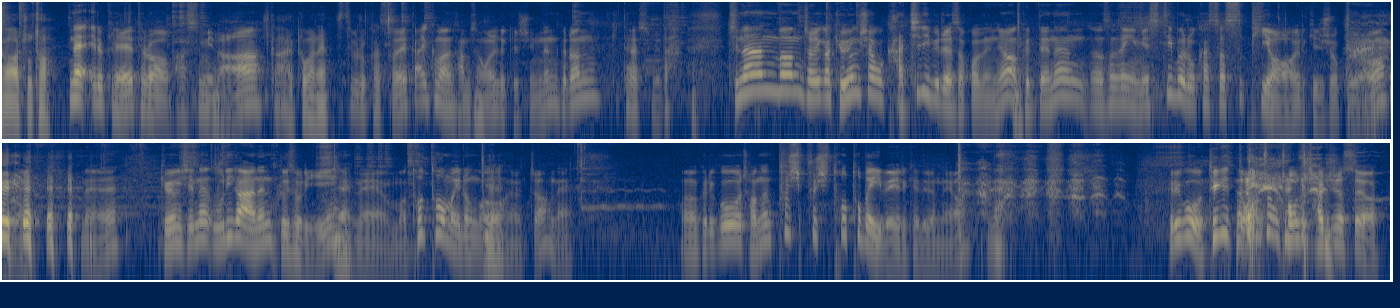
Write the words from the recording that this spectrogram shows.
아 좋다. 네, 이렇게 들어봤습니다. 깔끔하네요. 스티브 루카서의 깔끔한 감성을 느낄 수 있는 그런 기타였습니다. 지난번 저희가 교영 씨하고 같이 리뷰를 했었거든요. 그때는 어, 선생님이 스티브 루카서 스피어 이렇게 주셨고요. 네. 네. 교영 씨는 우리가 아는 그 소리, 네. 네, 뭐 토토 뭐 이런 네. 거였죠. 네. 어 그리고 저는 push push Toto baby 이렇게 드렸네요. 네. 그리고 되게 엄청 점수 잘 주셨어요.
